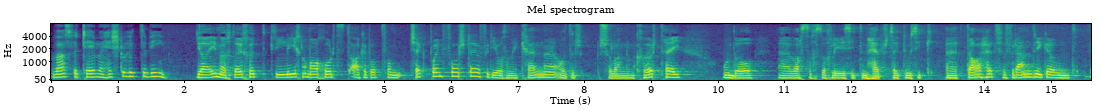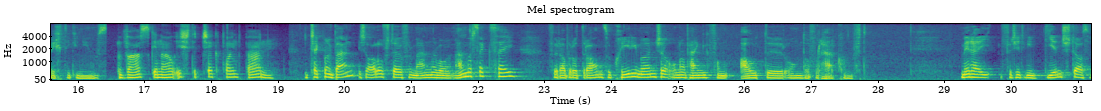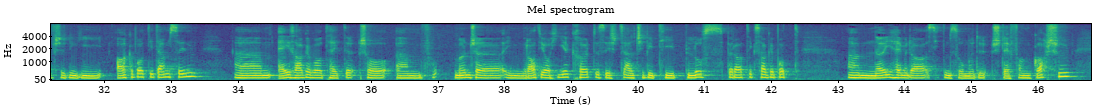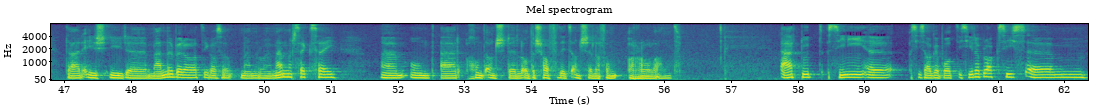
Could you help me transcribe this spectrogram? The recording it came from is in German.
Was für Themen hast du heute dabei? Ja, ich möchte euch heute gleich noch mal kurz das Angebot vom Checkpoint vorstellen, für die, die es noch nicht kennen oder schon lange nicht gehört haben. Und auch, äh, was sich so ein bisschen seit dem Herbst 2000 äh, da hat für Veränderungen und wichtige News. Was genau ist der Checkpoint Bern? Der Checkpoint Bern ist eine Anlaufstelle für Männer, die mit Männersex haben, für aber auch trans- und queere Menschen, unabhängig vom Alter und auch von Herkunft. Wir haben verschiedene Dienste, also verschiedene Angebote in diesem Sinn. Ähm, ein Angebot hat ihr schon ähm, von Menschen im Radio hier gehört, das ist das LGBT Plus Beratungsangebot. Ähm, neu haben wir da seit dem Sommer den Stefan Gaschen. Der ist in der Männerberatung, also Männer, die Männersex haben. Ähm, und er kommt anstelle, oder arbeitet jetzt anstelle von Roland. Er tut seine, äh, sein Angebot in seiner Praxis ähm,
